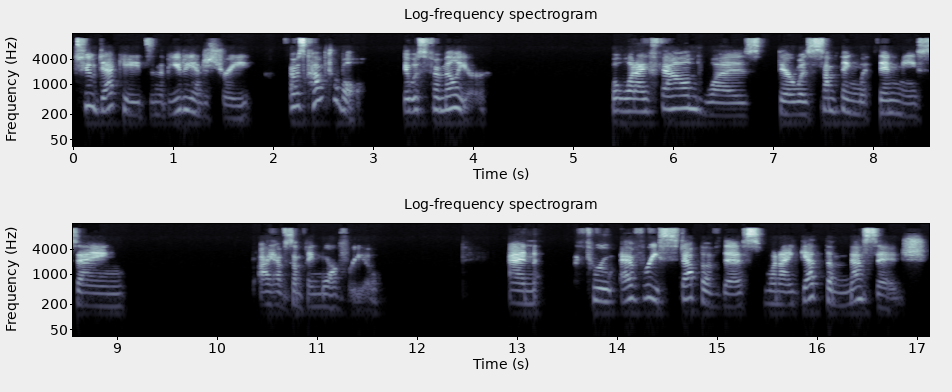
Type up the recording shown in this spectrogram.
two decades in the beauty industry. I was comfortable, it was familiar. But what I found was there was something within me saying, I have something more for you. And through every step of this, when I get the message,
